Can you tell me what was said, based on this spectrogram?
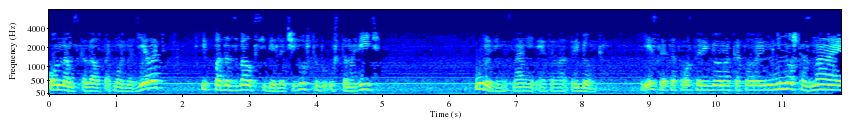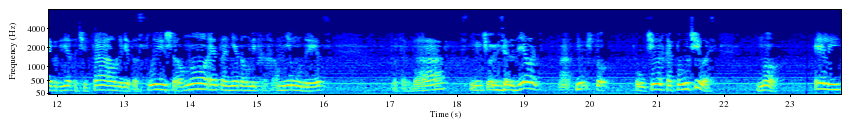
Он нам сказал, так можно делать и подозвал к себе. Для чего? Чтобы установить уровень знаний этого ребенка. Если это просто ребенок, который немножко знает, где-то читал, где-то слышал, но это не Талмитхахам, не мудрец, то тогда с ним ничего нельзя сделать. А, ну что, получилось как получилось. Но Эли,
